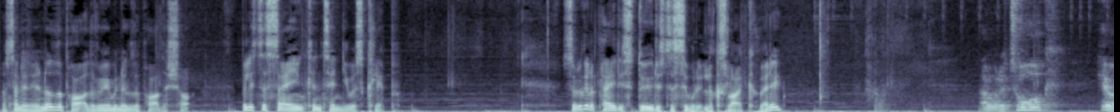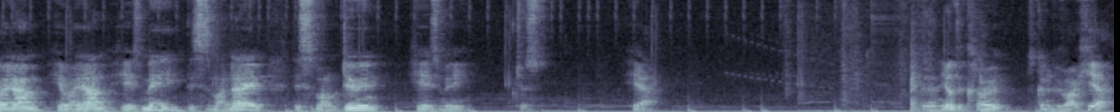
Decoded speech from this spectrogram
I'm standing in another part of the room in another part of the shot, but it's the same continuous clip. So we're going to play this through just to see what it looks like. Ready? I'm going to talk. Here I am, here I am, here's me, this is my name, this is what I'm doing, here's me, just here. And then the other clone is going to be right here.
